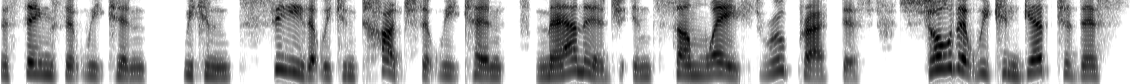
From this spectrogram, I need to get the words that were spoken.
the things that we can we can see, that we can touch, that we can manage in some way through practice so that we can get to this,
